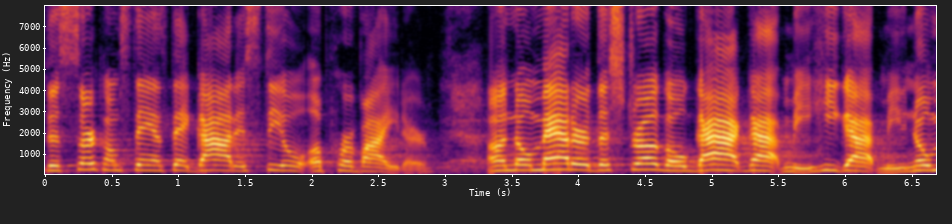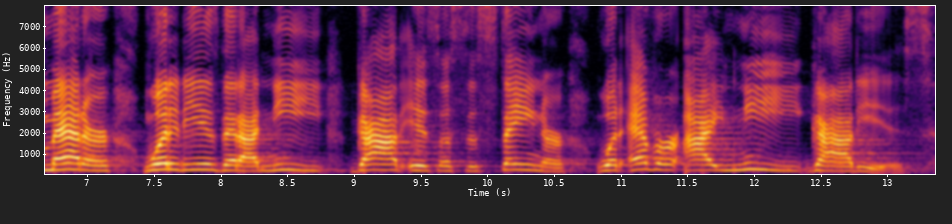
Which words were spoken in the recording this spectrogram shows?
the circumstance that God is still a provider? Uh, no matter the struggle, God got me. He got me. No matter what it is that I need, God is a sustainer. Whatever I need, God is.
